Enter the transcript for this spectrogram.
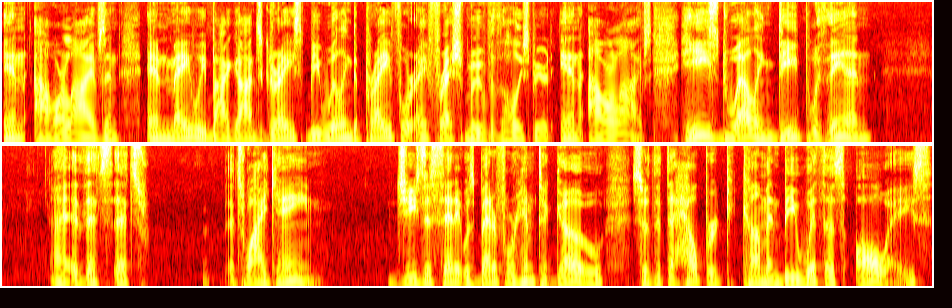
in our lives and and may we by God's grace be willing to pray for a fresh move of the Holy Spirit in our lives. He's dwelling deep within. Uh, that's that's that's why he came. Jesus said it was better for him to go so that the helper could come and be with us always.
